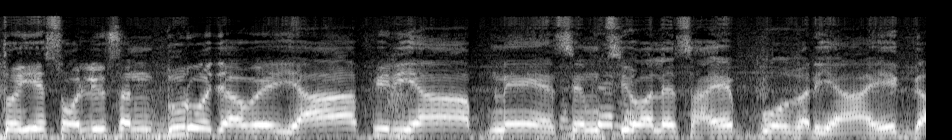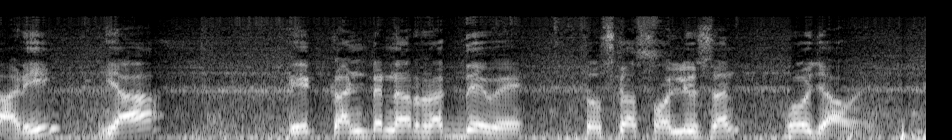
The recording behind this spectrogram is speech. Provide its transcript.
तो ये सॉल्यूशन दूर हो जावे। या फिर यहाँ अपने एसएमसी वाले साहब को अगर यहाँ एक गाड़ी या एक कंटेनर रख देवे तो उसका सॉल्यूशन हो जावे।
